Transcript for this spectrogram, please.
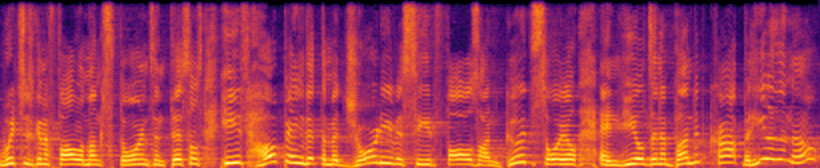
which is going to fall amongst thorns and thistles. He's hoping that the majority of his seed falls on good soil and yields an abundant crop, but he doesn't know.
